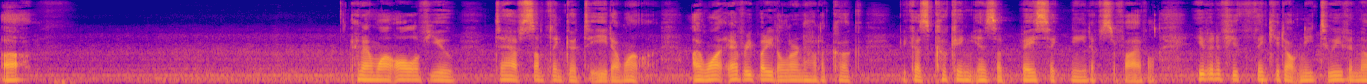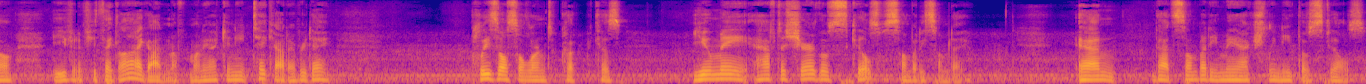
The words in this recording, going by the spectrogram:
Uh, and I want all of you to have something good to eat. I want I want everybody to learn how to cook because cooking is a basic need of survival. Even if you think you don't need to, even though even if you think, "Oh, I got enough money, I can eat takeout every day." Please also learn to cook because you may have to share those skills with somebody someday. And that somebody may actually need those skills.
